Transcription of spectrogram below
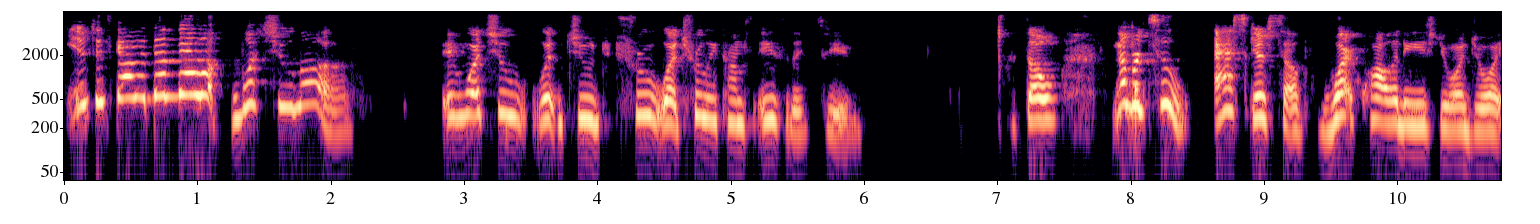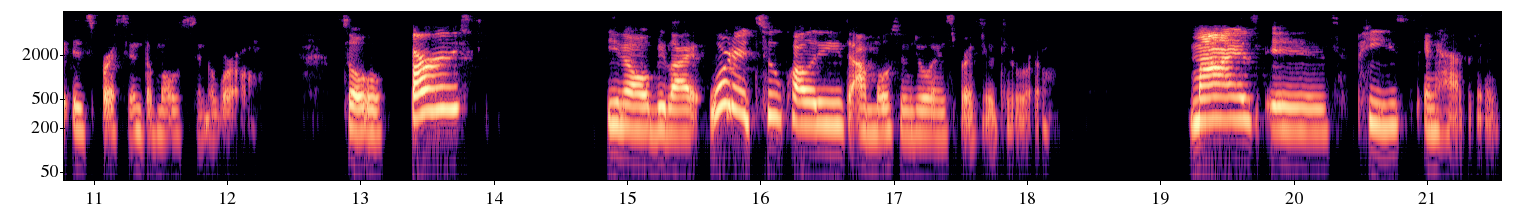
you just gotta develop what you love and what you what you true what truly comes easily to you. So, number two, ask yourself what qualities you enjoy expressing the most in the world. So, first, you know, be like, what are two qualities I most enjoy expressing to the world? Mine is peace and happiness.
